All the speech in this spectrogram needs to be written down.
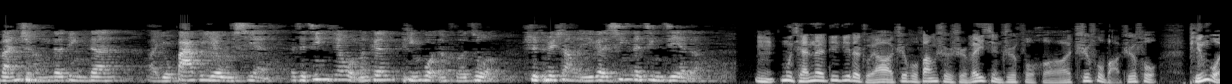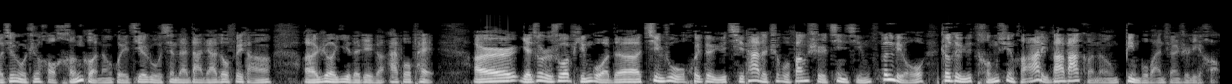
完成的订单，啊，有八个业务线，而且今天我们跟苹果的合作是推上了一个新的境界的。嗯，目前呢，滴滴的主要支付方式是微信支付和支付宝支付。苹果进入之后，很可能会接入现在大家都非常呃热议的这个 Apple Pay，而也就是说，苹果的进入会对于其他的支付方式进行分流，这对于腾讯和阿里巴巴可能并不完全是利好。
